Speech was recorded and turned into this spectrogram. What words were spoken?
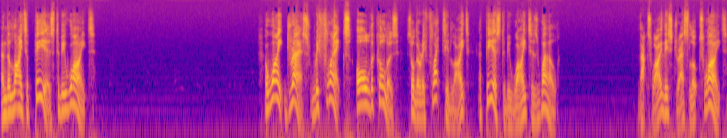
and the light appears to be white. A white dress reflects all the colours, so the reflected light appears to be white as well. That's why this dress looks white.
